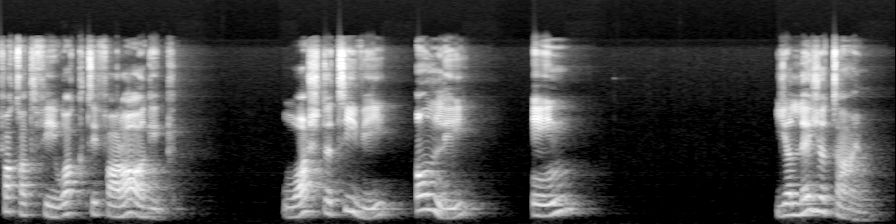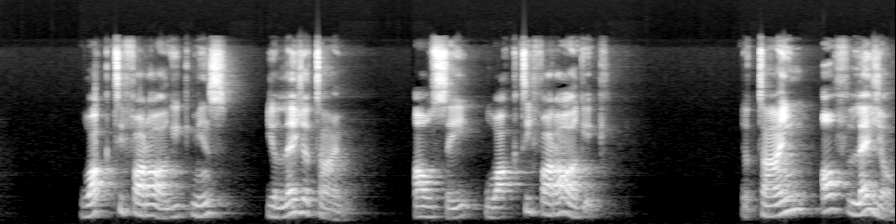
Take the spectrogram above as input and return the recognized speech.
فقط في وقت فراغك Watch the TV only in your leisure time. وقت فراغك means your leisure time. I'll say وقت فراغك. Your time of leisure.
